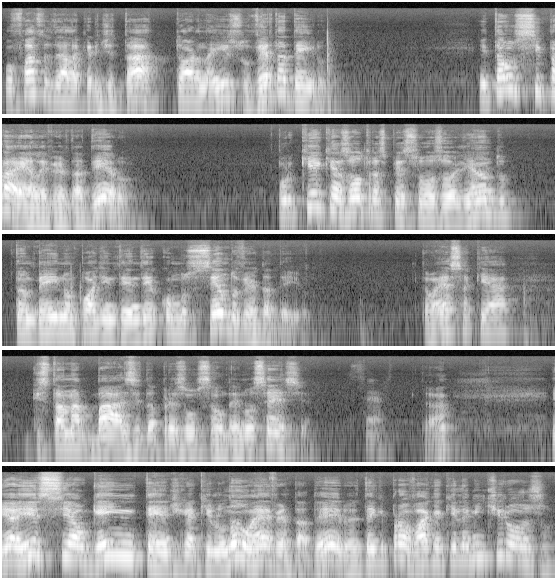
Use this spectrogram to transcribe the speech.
O fato dela acreditar torna isso verdadeiro. Então, se para ela é verdadeiro, por que, que as outras pessoas olhando também não podem entender como sendo verdadeiro? Então, essa que é a que está na base da presunção da inocência. Certo. Tá? E aí, se alguém entende que aquilo não é verdadeiro, ele tem que provar que aquilo é mentiroso,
